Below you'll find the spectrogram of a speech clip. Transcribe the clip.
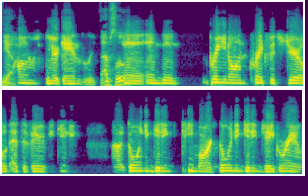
yeah. and hiring Derrick Ansley. Absolutely. And, and then bringing on Craig Fitzgerald at the very beginning uh, going and getting Tee Martin, going and getting Jay Graham,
